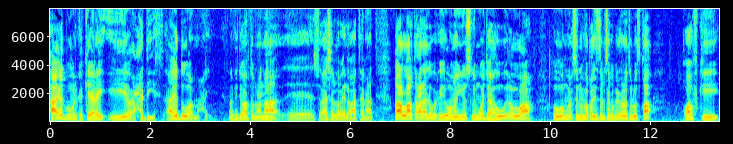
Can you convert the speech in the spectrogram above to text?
aayad buu marka keenay iyo xadiid aayaddu waa maxay? Marka jawaabta macnaha su'aasha laba iyo labaatanaad. Qaala allahu tacala wuxuu yihi waman yuslim wajhahu ilى allah wahuwa muxsinu faqad istamsaka bilcurwati اlwusqa qofkii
